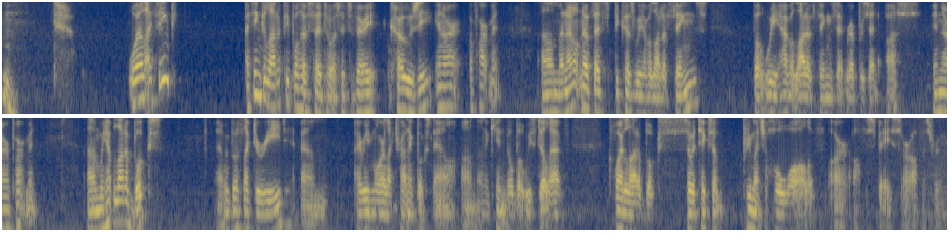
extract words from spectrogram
hmm. Well, I think I think a lot of people have said to us it's very cozy in our apartment, um, and I don't know if that's because we have a lot of things, but we have a lot of things that represent us in our apartment. Um, we have a lot of books. Uh, we both like to read. Um, I read more electronic books now on, on a Kindle, but we still have quite a lot of books. So it takes up pretty much a whole wall of our office space, our office room.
